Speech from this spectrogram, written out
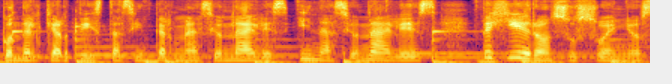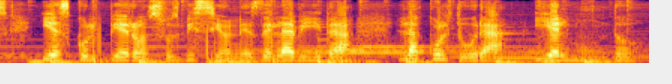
con el que artistas internacionales y nacionales tejieron sus sueños y esculpieron sus visiones de la vida, la cultura y el mundo.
